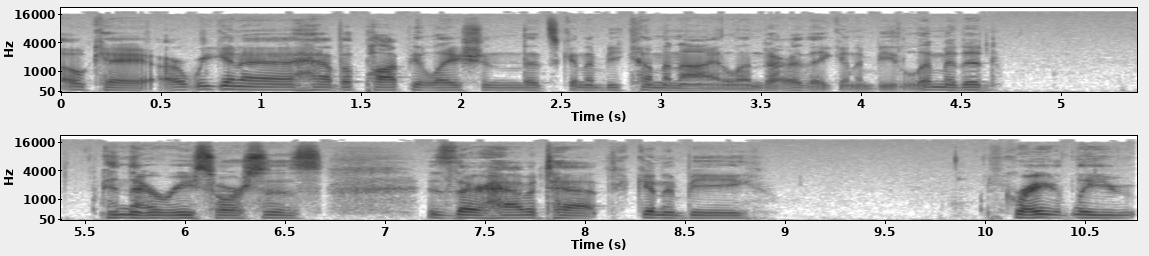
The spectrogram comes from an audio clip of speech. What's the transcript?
Okay, are we going to have a population that's going to become an island? Are they going to be limited in their resources? Is their habitat going to be greatly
